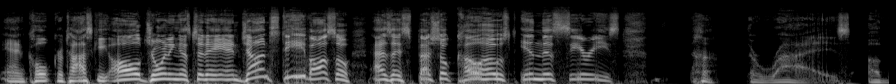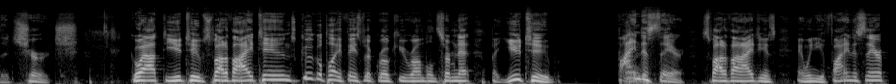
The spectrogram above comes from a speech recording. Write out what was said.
and Colt Krotowski all joining us today. And John Steve also as a special co host in this series. The rise of the church. Go out to YouTube, Spotify, iTunes, Google Play, Facebook, Roku, Rumble, and Sermonet. But YouTube, Find us there, Spotify, iTunes. And when you find us there,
